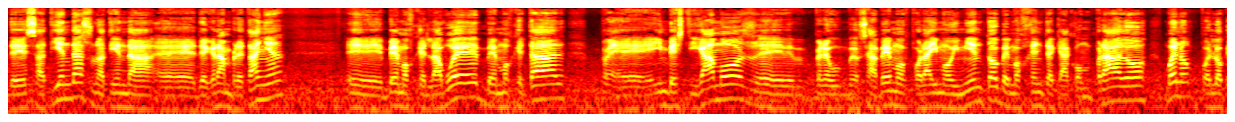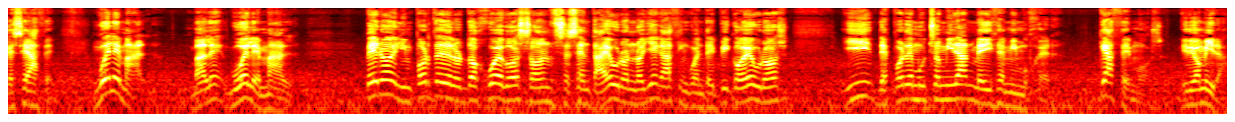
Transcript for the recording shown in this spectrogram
de esa tienda, es una tienda eh, de Gran Bretaña. Vemos que es la web, vemos qué tal, investigamos, pero, o sea, vemos por ahí movimientos, vemos gente que ha comprado. Bueno, pues lo que se hace. Huele mal, ¿vale? Huele mal. Pero el importe de los dos juegos son 60 euros, no llega a 50 y pico euros. Y después de mucho mirar me dice mi mujer, ¿qué hacemos? Y digo, mira,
